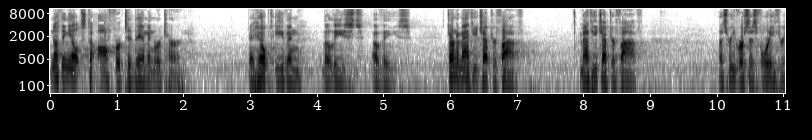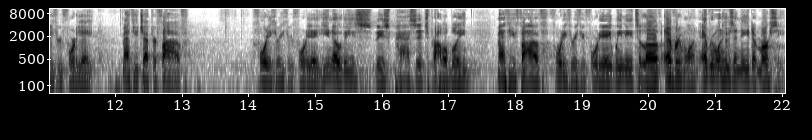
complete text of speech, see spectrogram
nothing else to offer to them in return. They helped even the least of these. Turn to Matthew chapter 5. Matthew chapter 5. Let's read verses 43 through 48. Matthew chapter 5, 43 through 48. You know these, these passages probably. Matthew 5, 43 through 48. We need to love everyone, everyone who's in need of mercy.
